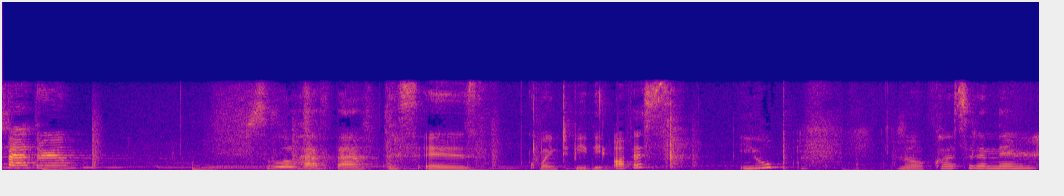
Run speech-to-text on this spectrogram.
Guest bathroom. Just a little half bath. This is going to be the office. Yup. Little closet in there.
